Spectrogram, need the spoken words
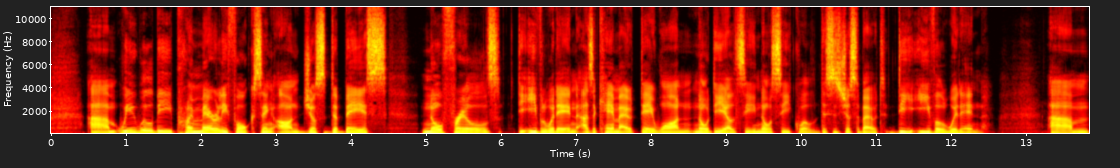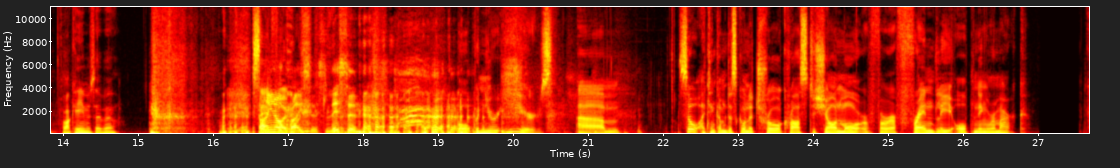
Um, we will be primarily focusing on just the base, no frills, The Evil Within as it came out day one, no DLC, no sequel. This is just about The Evil Within. Um, what game is that about? Dino Crisis, listen. Open your ears. Um, so I think I'm just going to throw across to Sean Moore for a friendly opening remark.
